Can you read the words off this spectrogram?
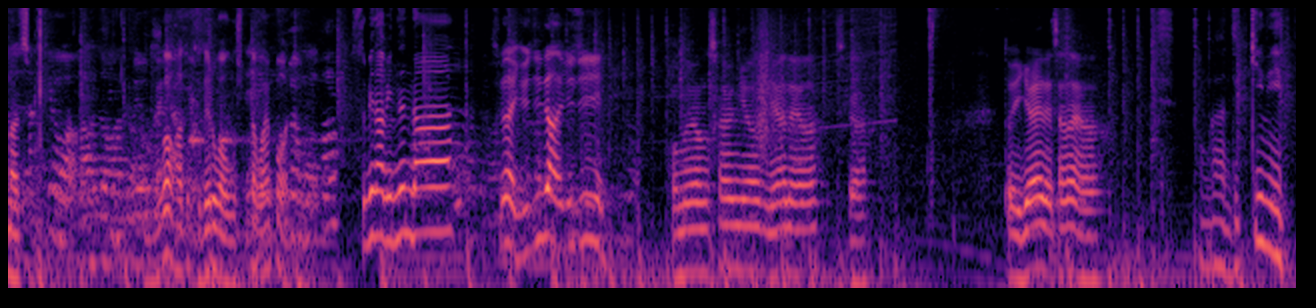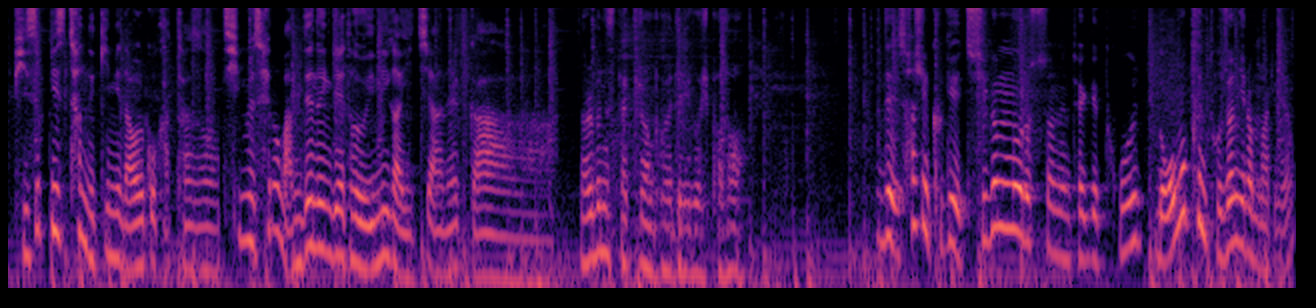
맞아. 누가 가도 그대로 가고 싶다고 할 것 같아. 수빈아 믿는다 수빈아, 유지다, 유지. 건우 형, 서영이 형 미안해요. 제가 또 이겨야 되잖아요. 뭔가 느낌이 비슷비슷한 느낌이 나올 것 같아서 팀을 새로 만드는 게 더 의미가 있지 않을까. 넓은 스펙트럼 보여드리고 싶어서 근데 사실 그게 지금으로서는 되게 도- 너무 큰 도전이란 말이에요.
